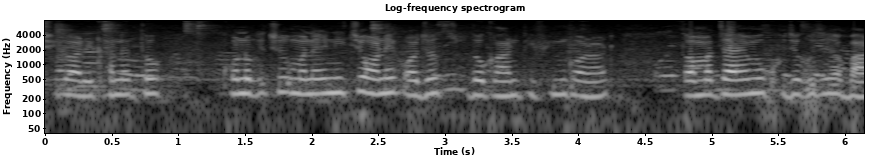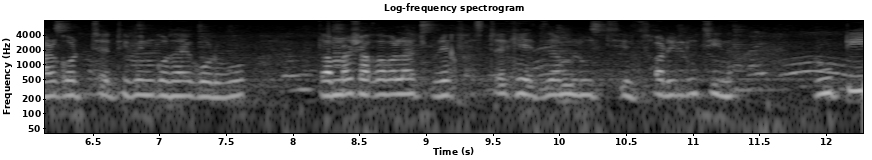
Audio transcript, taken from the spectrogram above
ছিল আর এখানে তো কোনো কিছু মানে নিচে অনেক অজস্র দোকান, টিফিন করার। তো আমার জামাইমু খুঁজে খুঁজে বার করছে, টিফিন কোথায় করব। তো আমরা সকালবেলা ব্রেকফাস্টে খেয়েছিলাম লুচি সরি লুচি না, রুটি,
